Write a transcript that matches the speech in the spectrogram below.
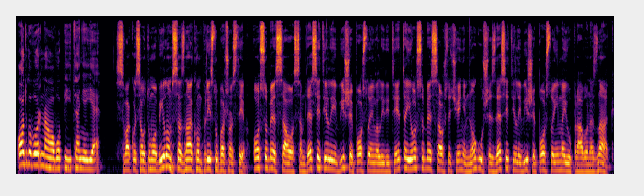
odgovor na ovo pitanje je Svako s automobilom sa znakom pristupačnosti, osobe sa 80 ili više posto invaliditeta i osobe sa oštećenjem nogu 60 ili više posto imaju pravo na znak.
